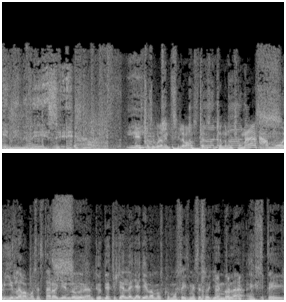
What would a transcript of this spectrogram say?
en MBS. Esta seguramente sí la vamos a estar escuchando mucho más. A morir la vamos a estar oyendo durante... De hecho, ya, la, ya llevamos como seis meses oyéndola, este,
